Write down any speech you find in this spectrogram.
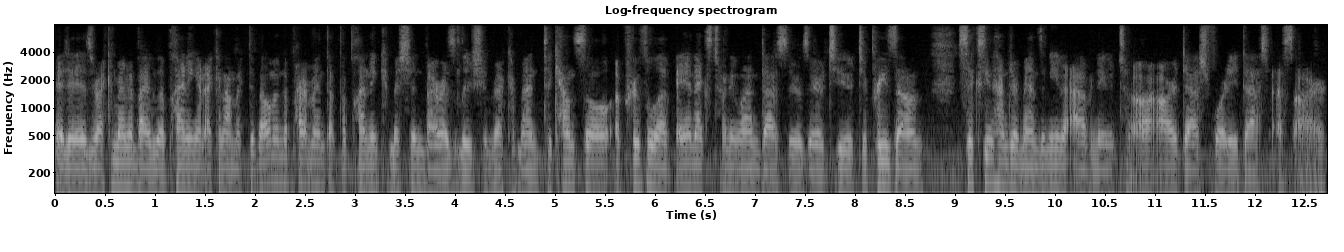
It is recommended by the Planning and Economic Development Department that the Planning Commission by resolution recommend to Council approval of ANX 21-002 to pre-zone 1600 Manzanita Avenue to RR-40-SR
